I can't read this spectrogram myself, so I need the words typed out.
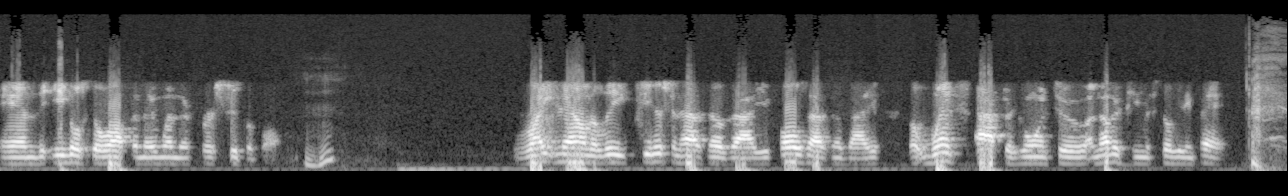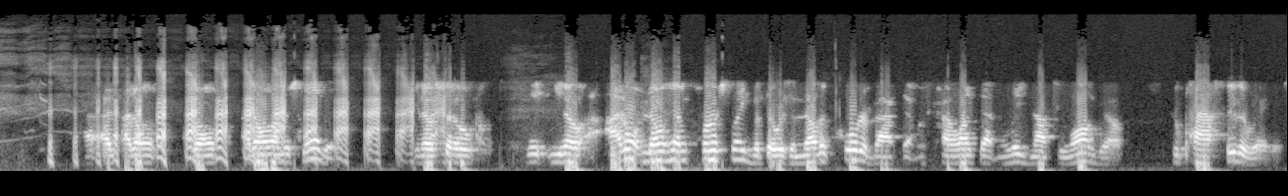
and the Eagles go off and they win their first Super Bowl. Mm-hmm. Right now in the league, Pederson has no value, Foles has no value, but Wentz, after going to another team, is still getting paid. I, I don't, don't, I don't understand it. You know, so you know, I don't know him personally, but there was another quarterback that was kind of like that in the league not too long ago, who passed through the Raiders,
